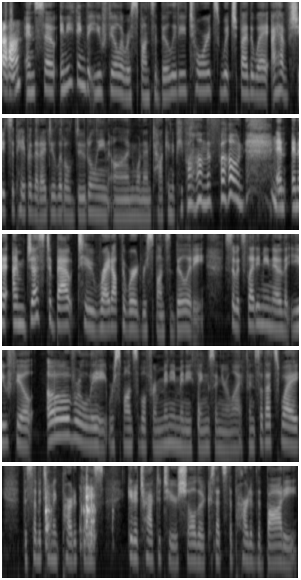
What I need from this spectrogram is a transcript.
Uh huh. And so anything that you feel a responsibility towards, which by the way, I have sheets of paper that I do little doodling on when I'm talking to people on the phone. And and I'm just about to write out the word responsibility. So it's letting me know that you feel overly responsible for many, many things in your life. And so that's why the subatomic particles get attracted to your shoulder because that's the part of the body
